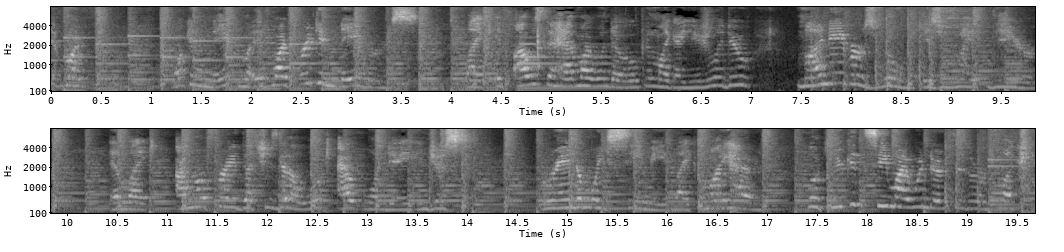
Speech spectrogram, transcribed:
if my fucking neighbor, if my freaking neighbors, like if I was to have my window open like I usually do, my neighbor's room is right there. And like, I'm afraid that she's gonna look out one day and just randomly see me. Like, my house. Look, you can see my window through the reflection.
